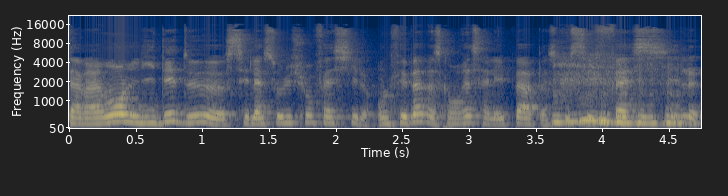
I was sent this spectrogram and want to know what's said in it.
as vraiment l'idée de c'est la solution facile on le fait pas parce qu'en vrai ça l'est pas parce que c'est facile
